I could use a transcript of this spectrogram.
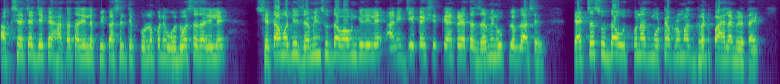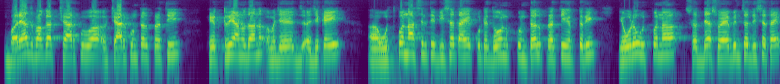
अक्षरशः जे काही हातात आलेलं पीक असेल ते पूर्णपणे उद्ध्वस्त झालेले शेतामधली जमीन सुद्धा वाहून गेलेली आहे आणि जे काही शेतकऱ्यांकडे आता जमीन उपलब्ध असेल त्याचं सुद्धा उत्पन्नात मोठ्या प्रमाणात घट पाहायला मिळत आहे. बऱ्याच भागात चार किंवा चार क्विंटल प्रति हेक्टरी अनुदान म्हणजे ज- जे काही उत्पन्न असेल ते दिसत आहे. कुठे दोन क्विंटल प्रति हेक्टरी एवढं उत्पन्न सध्या सोयाबीनचं दिसत आहे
